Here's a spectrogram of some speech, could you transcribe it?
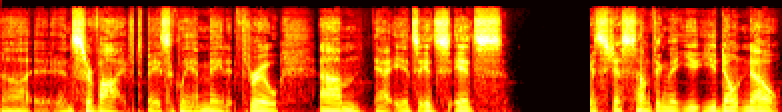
uh, and survived, basically, and made it through. Um, it's it's it's it's just something that you you don't know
